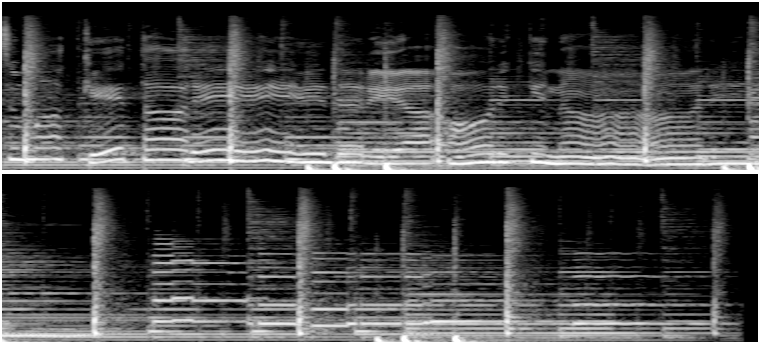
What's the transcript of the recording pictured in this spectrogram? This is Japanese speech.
すまけたれ」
